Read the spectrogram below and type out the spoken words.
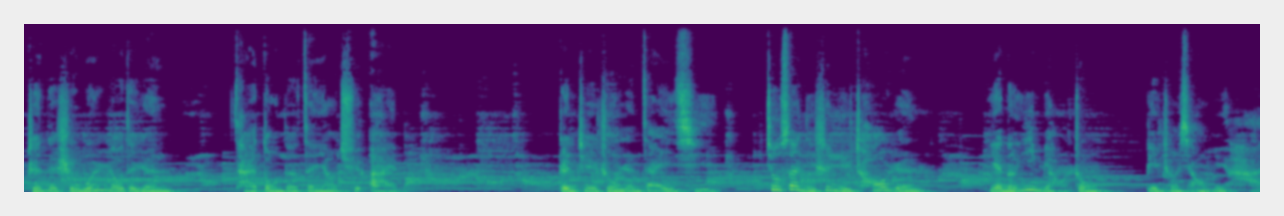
真的是温柔的人，才懂得怎样去爱吧。跟这种人在一起，就算你是女超人，也能一秒钟变成小女孩。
